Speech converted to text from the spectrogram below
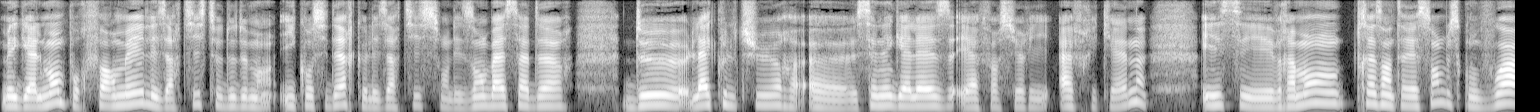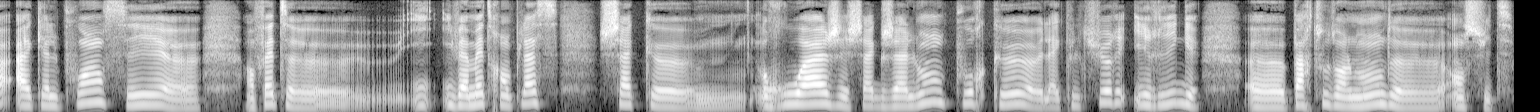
mais également pour former les artistes de demain. Il considère que les artistes sont les ambassadeurs de la culture sénégalaise et a fortiori africaine. Et c'est vraiment très intéressant puisqu'on voit à quel point c'est, en fait, il, va mettre en place chaque rouage et chaque jalon pour que la culture irrigue partout dans le monde ensuite.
